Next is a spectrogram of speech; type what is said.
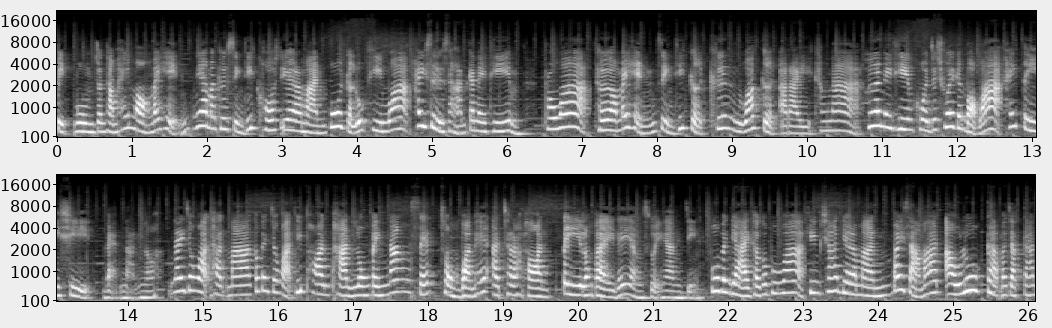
ปิดมุมจนทำให้มองไม่เห็น เนี่ยมันคือสิ่งที่โค้ชเยอรมันพูดกับลูกทีมว่าให้สื่อสารกันในทีม ราะว่าเธอไม่เห็นสิ่งที่เกิดขึ้นว่าเกิดอะไรข้างหน้า เพื่อนในทีมควรจะช่วยกันบอกว่าให้ตีฉีกแบบนั้นเนาะในจังหวะถัดมาก็เป็นจังหวะที่พรพันลงไปนั่งเซตส่งบอลให้อัชราพรตีลงไปได้อย่างสวยงามจริง ผู้บรรยายเขาก็พูดว่าทีมชาติเยอรมันไม่สามารถเอาลูกกลับมาจากการ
